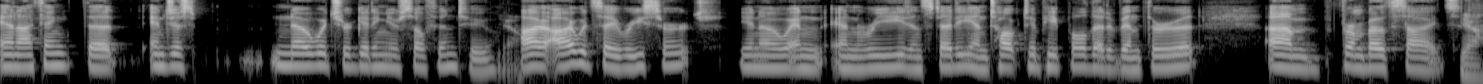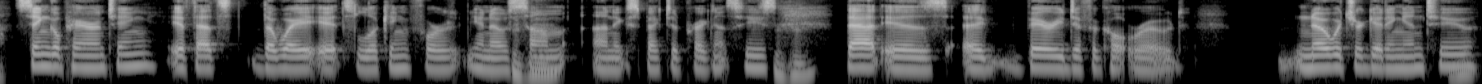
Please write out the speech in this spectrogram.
and I think that and just know what you're getting yourself into. Yeah. I, I would say research, you know, and and read and study and talk to people that have been through it um, from both sides. Yeah. Single parenting, if that's the way it's looking for, you know, Mm-hmm. some unexpected pregnancies, Mhm. that is a very difficult road. Know what you're getting into, Mm-hmm.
